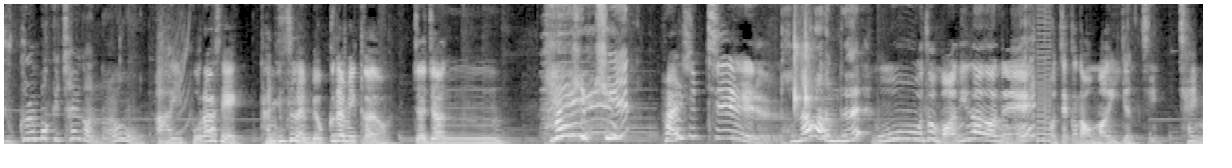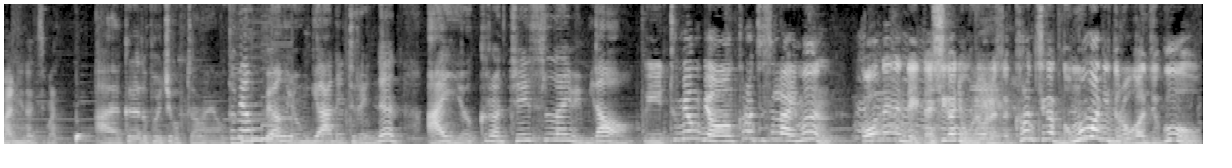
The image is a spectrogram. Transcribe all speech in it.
6g밖에 차이가 안 나요. 아, 이 보라색 단지 슬라임 몇 g일까요? 짜잔. 87? 87! 더 나가는데? 오, 더 많이 나가네. 어쨌거나 엄마가 이겼지. 차이 많이 나지만. 아, 그래도 벌칙 없잖아요. 투명병 용기 안에 들어있는 아이유 크런치 슬라임입니다. 이 투명병 크런치 슬라임은 꺼내는데 일단 시간이 오래 네. 걸렸어요. 크런치가 너무 많이 들어가지고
